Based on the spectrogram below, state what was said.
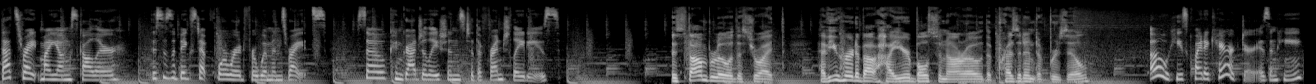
That's right, my young scholar. This is a big step forward for women's rights. So, congratulations to the French ladies. Istanbul destroyed. Have you heard about Jair Bolsonaro, the president of Brazil? Oh, he's quite a character, isn't he?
